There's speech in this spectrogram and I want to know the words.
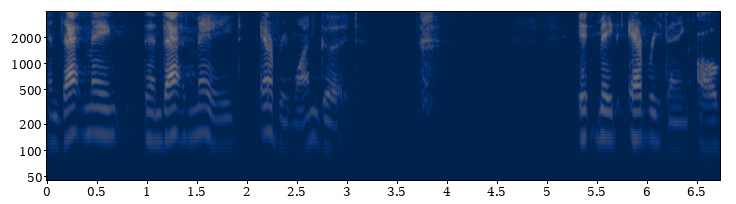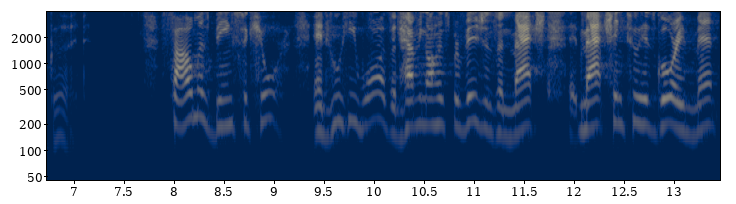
And that made, and that made everyone good. It made everything all good. Solomon's being secure in who he was and having all his provisions and match, matching to his glory meant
